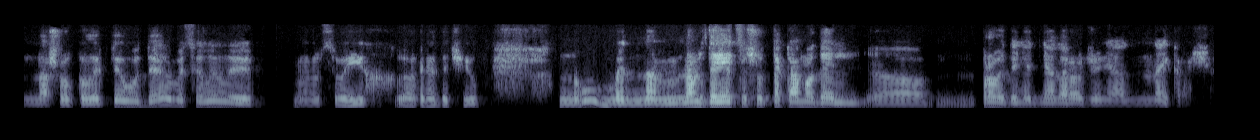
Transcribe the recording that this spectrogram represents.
нашого колективу, де веселили своїх е, глядачів. Ну, ми, нам, нам здається, що така модель е, проведення дня народження найкраща.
